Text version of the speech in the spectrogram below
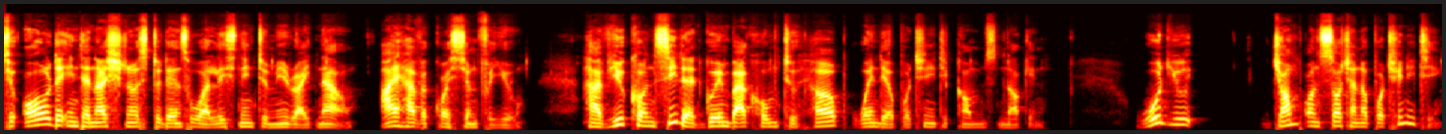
To all the international students who are listening to me right now, I have a question for you. Have you considered going back home to help when the opportunity comes knocking? Would you jump on such an opportunity?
